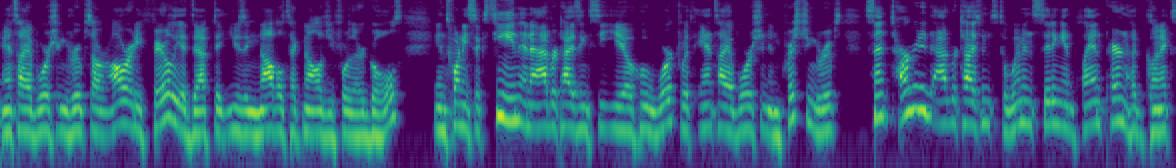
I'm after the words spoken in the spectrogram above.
Anti-abortion groups are already fairly adept at using novel technology for their goals. In 2016, an advertising CEO who worked with anti-abortion and Christian groups sent targeted advertisements to women sitting in Planned Parenthood clinics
